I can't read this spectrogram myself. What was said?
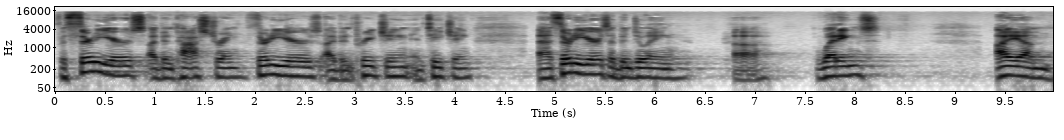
For 30 years, I've been pastoring. 30 years, I've been preaching and teaching. Uh, 30 years, I've been doing uh, weddings. I, um,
